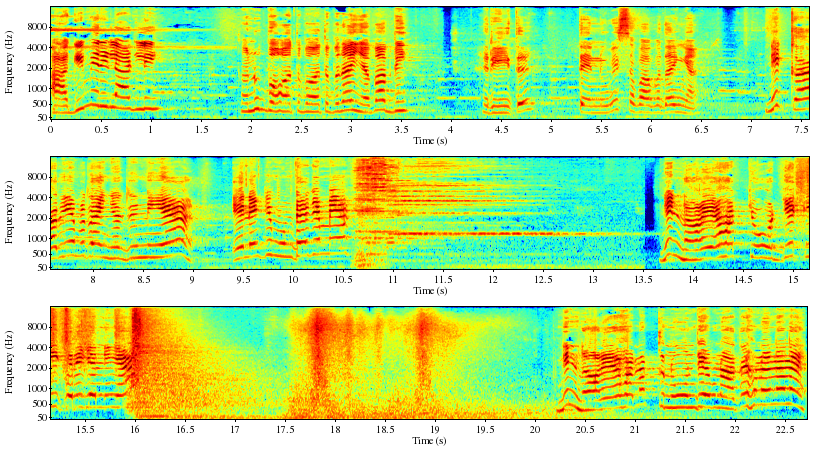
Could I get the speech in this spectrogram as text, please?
ਆ ਗਈ ਮੇਰੀ ਲਾਡਲੀ। ਤੁਹਾਨੂੰ ਬਹੁਤ ਬਹੁਤ ਵਧਾਈਆਂ ਭਾਬੀ। ਰੀਤ ਤੈਨੂੰ ਵੀ ਸਵਾ ਵਧਾਈਆਂ। ਨੀ ਕਾਰੀਆਂ ਵਧਾਈਆਂ ਦਿੰਨੀਆਂ ਇਹਨੇ ਕੀ ਮੁੰਡਾ ਜੰਮਿਆ? ਨੀ ਨਾਲੇ ਆਹ ਚੋਰ ਜੇ ਕੀ ਕਰੀ ਜੰਨੀਆਂ ਨੀ ਨਾਲੇ ਆਹ ਨਾ ਕਾਨੂੰਨ ਜੇ ਬਣਾਤੇ ਹੁਣ ਇਹਨਾਂ ਨੇ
